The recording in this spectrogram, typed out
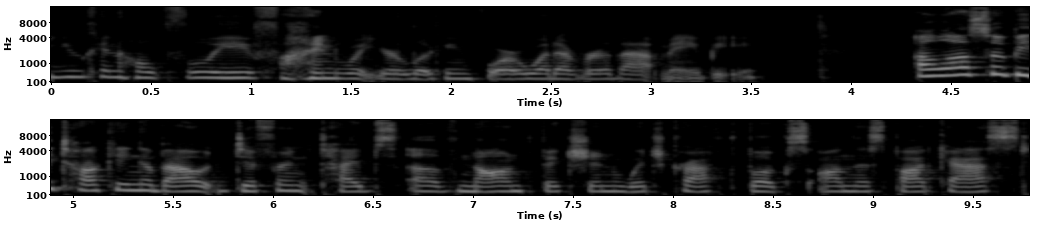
you can hopefully find what you're looking for, whatever that may be. I'll also be talking about different types of nonfiction witchcraft books on this podcast.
